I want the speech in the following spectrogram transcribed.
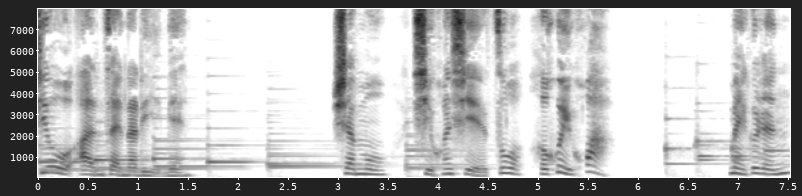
就安在那里面。山姆喜欢写作和绘画，每个人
